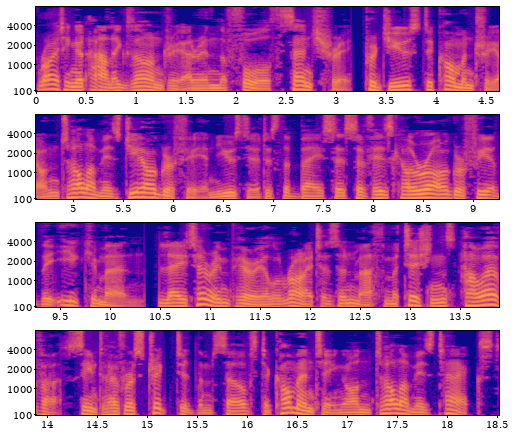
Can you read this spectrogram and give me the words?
writing at Alexandria in the 4th century, produced a commentary on Ptolemy's geography and used it as the basis of his chorography of the Oikoumene. Later imperial writers and mathematicians, however, seem to have restricted themselves to commenting on Ptolemy's text,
